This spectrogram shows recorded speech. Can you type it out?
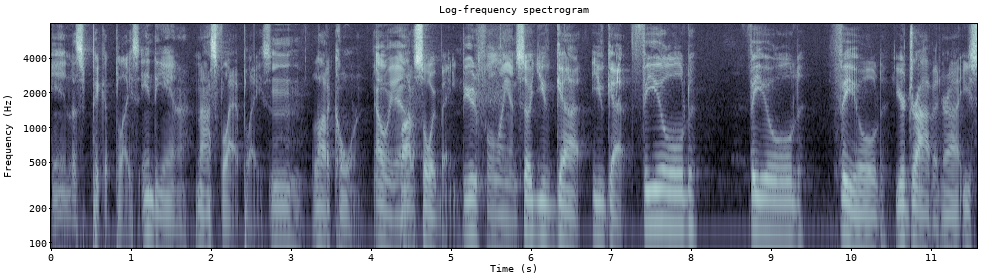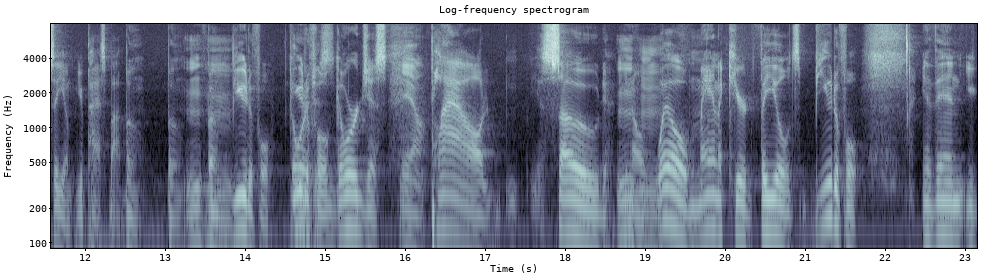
and let's pick a place, Indiana, nice flat place, mm-hmm. a lot of corn, Oh, yeah. a lot of soybean. Beautiful land. So you've got you've got field, field, field. You're driving, right? You see them. You pass by. Boom, boom, boom. Mm-hmm. Beautiful, beautiful, Gorgeous. gorgeous. Yeah. Plowed, sowed. You know, well manicured fields. Beautiful. And then you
